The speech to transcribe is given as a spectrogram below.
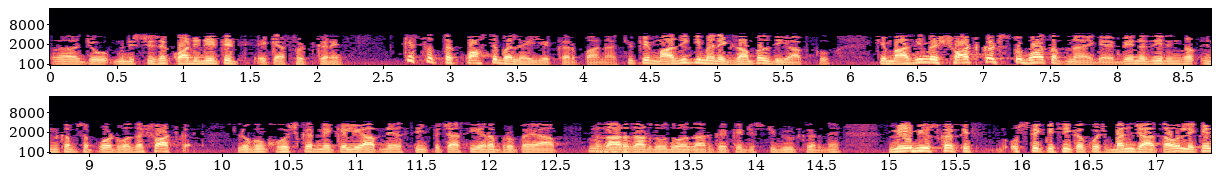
جو منسٹری سے کوآڈینیٹڈ ایک ایفرٹ کریں۔ کس حد تک پاسبل ہے یہ کر پانا؟ کیونکہ ماضی کی میں نے اگزامپل دی آپ کو کہ ماضی میں شارٹ کٹس تو بہت اپنائے گئے Benazir income support was a shortcut لوگوں کو خوش کرنے کے لیے آپ نے اسی پچاسی ارب روپے آپ ہزار ہزار دو دو ہزار کر کے ڈسٹریبیوٹ کر دیں۔ مے بھی اس کا اس سے کسی کا کچھ بن جاتا ہو لیکن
